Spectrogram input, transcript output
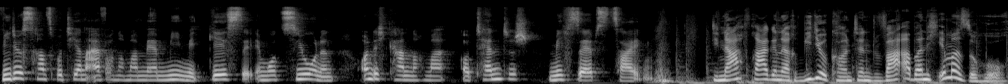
Videos transportieren einfach nochmal mehr Mimik, Geste, Emotionen und ich kann nochmal authentisch mich selbst zeigen. Die Nachfrage nach Videocontent war aber nicht immer so hoch.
